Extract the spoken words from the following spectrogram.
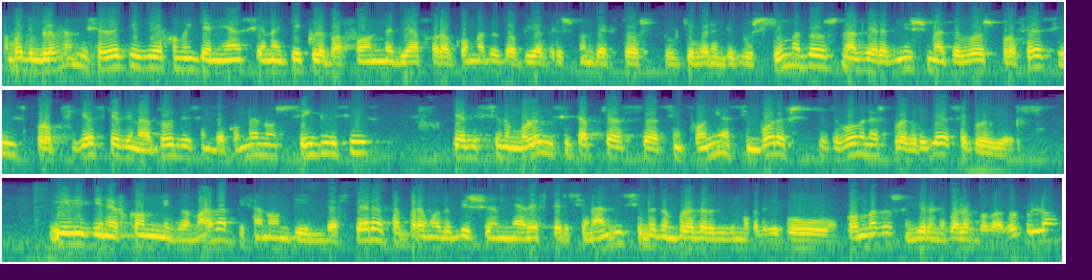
Από την πλευρά της ΕΔΕΚ ήδη έχουμε εγκαινιάσει ένα κύκλο επαφών με διάφορα κόμματα τα οποία βρίσκονται εκτός του κυβερνητικού σχήματος, να διαρευνήσουμε ακριβώς προθέσεις, προψυχέ και δυνατότητες ενδεχομένως σύγκλησης για τη συνομολόγηση κάποιας συμφωνίας συμπόρευσης στις επόμενες προεδρικές εκλογές. Ήδη την ερχόμενη εβδομάδα, πιθανόν την Δευτέρα, θα πραγματοποιήσουμε μια δεύτερη συνάντηση με τον πρόεδρο του Δημοκρατικού Κόμματος, τον κύριο Νικόλα Παπαδόπουλο,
